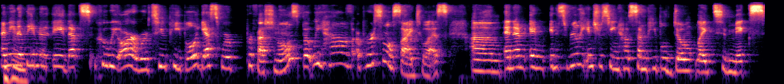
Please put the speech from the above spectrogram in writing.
I mean, Mhm. at the end of the day, that's who we are. We're two people. Yes, we're professionals, but we have a personal side to us. Um, and, and, and it's really interesting how some people don't like to mix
